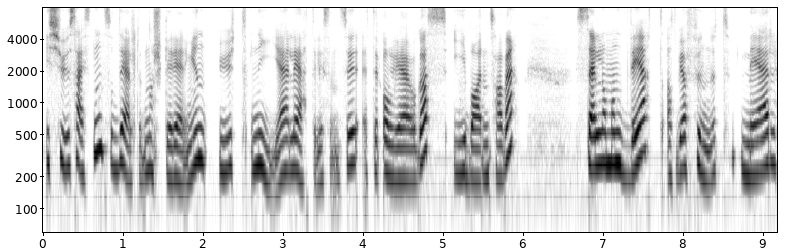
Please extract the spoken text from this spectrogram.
i 2016, så delte den norske regjeringen ut nye letelisenser etter olje og gass i Barentshavet. Selv om man vet at vi har funnet mer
